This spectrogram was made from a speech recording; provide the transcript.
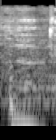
kicks,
